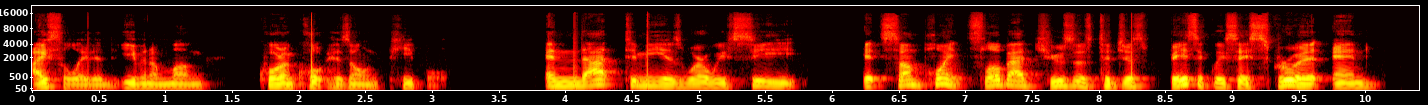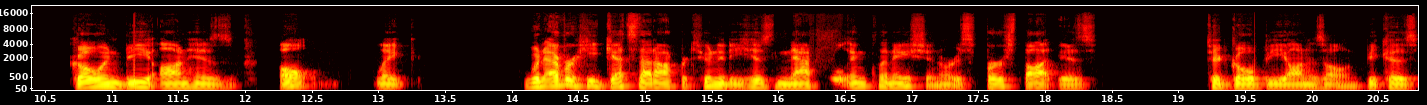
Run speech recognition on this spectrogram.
isolated even among quote unquote his own people. And that to me is where we see at some point Slobad chooses to just basically say screw it and go and be on his own. Like whenever he gets that opportunity, his natural inclination or his first thought is to go be on his own because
